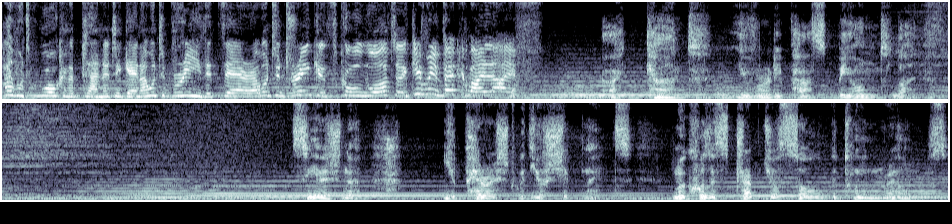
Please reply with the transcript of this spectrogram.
I want to walk on a planet again. I want to breathe its air. I want to drink its cool water. Give me back my life. I can't. You've already passed beyond life. Sirjna, you perished with your shipmates. McQuillis trapped your soul between realms.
